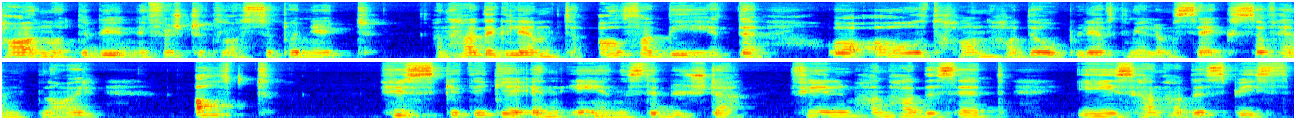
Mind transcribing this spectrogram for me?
Han måtte begynne i første klasse på nytt. Han hadde glemt alfabetet og alt han hadde opplevd mellom 6 og 15 år. Alt! Husket ikke en eneste bursdag, film han hadde sett, is han hadde spist,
